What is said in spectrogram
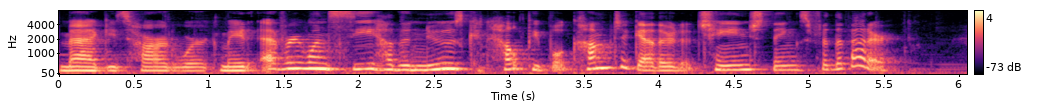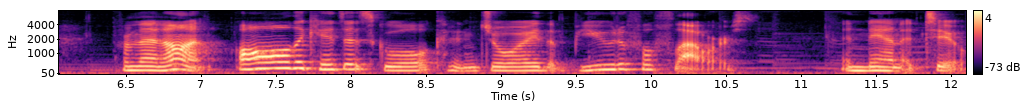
Maggie's hard work made everyone see how the news can help people come together to change things for the better. From then on, all the kids at school could enjoy the beautiful flowers, and Nana too.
